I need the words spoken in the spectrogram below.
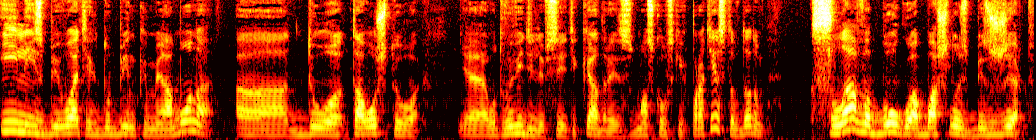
или избивать их дубинками ОМОНа а, до того, что Э, вот вы видели все эти кадры из московских протестов, да, там, слава богу, обошлось без жертв.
